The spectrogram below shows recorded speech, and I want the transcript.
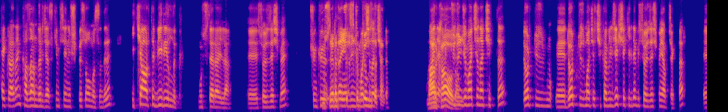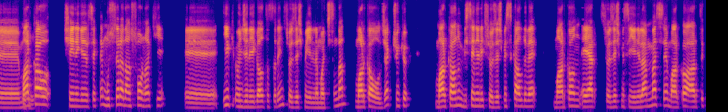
tekrardan kazandıracağız. Kimsenin şüphesi olmasın dedi. 2 artı 1 yıllık Muslera'yla e, sözleşme. Çünkü Muslera'dan yana 300. sıkıntı yok maçına zaten. çıktı. Aynen Markao'dan. 300. maçına çıktı. 400 mu- e, 400 maça çıkabilecek şekilde bir sözleşme yapacaklar. E, Markao şeyine gelirsek de Muslera'dan sonraki e, ilk önceliği Galatasaray'ın sözleşme yenileme açısından Markao olacak. Çünkü Markao'nun bir senelik sözleşmesi kaldı ve Markao'nun eğer sözleşmesi yenilenmezse Markao artık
